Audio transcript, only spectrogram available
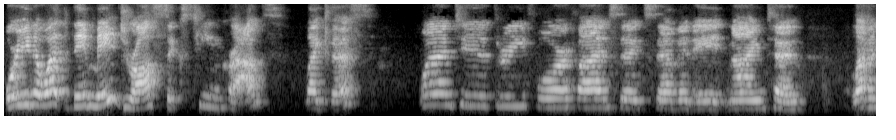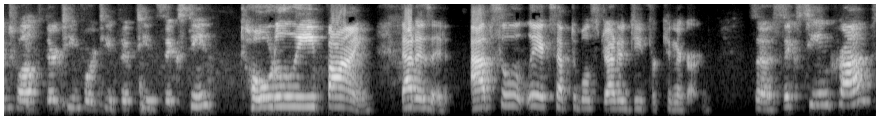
or you know what? They may draw 16 crabs like this. 1, 2, 3, 4, 5, 6, 7, 8, 9, 10, 11, 12, 13, 14, 15, 16. Totally fine. That is an absolutely acceptable strategy for kindergarten. So 16 crabs,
